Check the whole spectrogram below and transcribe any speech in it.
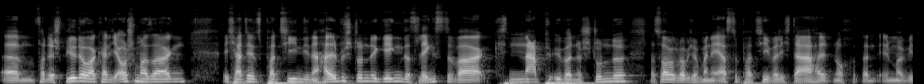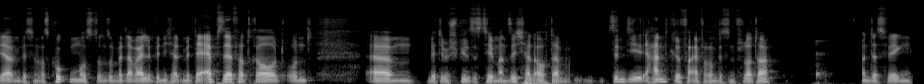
Ähm, von der Spieldauer kann ich auch schon mal sagen, ich hatte jetzt Partien, die eine halbe Stunde gingen. Das längste war knapp über eine Stunde. Das war aber, glaube ich, auch meine erste Partie, weil ich da halt noch dann immer wieder ein bisschen was gucken musste und so. Mittlerweile bin ich halt mit der App sehr vertraut und ähm, mit dem Spielsystem an sich halt auch. Da sind die Handgriffe einfach ein bisschen flotter. Und deswegen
